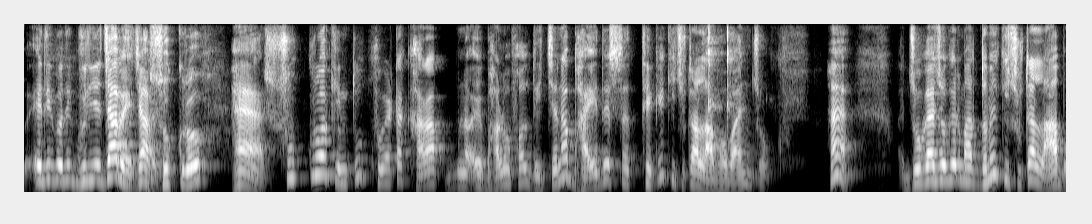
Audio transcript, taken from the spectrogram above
এদিক ওদিক ঘুরিয়ে যাবে যাবে। শুক্র? হ্যাঁ শুক্র কিন্তু খুব একটা খারাপ ভালো ফল দিচ্ছে না। ভাইদের থেকে কিছুটা লাভবান যোগ। হ্যাঁ যোগাযোগের মাধ্যমে কিছুটা লাভ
